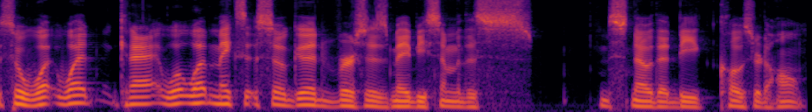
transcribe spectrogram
So what what can I what what makes it so good versus maybe some of this snow that'd be closer to home?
